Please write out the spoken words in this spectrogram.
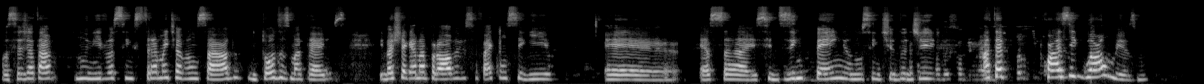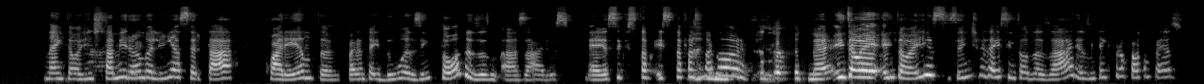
Você já está no nível assim extremamente avançado em todas as matérias e vai chegar na prova e você vai conseguir é, essa, esse desempenho no sentido de até quase igual mesmo. Né? Então a gente está mirando ali em acertar 40, 42 em todas as, as áreas. É isso que está tá fazendo agora. né? então, é, então é isso. Se a gente fizer isso em todas as áreas, não tem que preocupar com peso.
